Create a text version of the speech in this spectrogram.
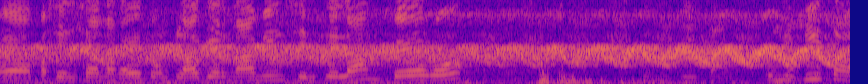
Kaya pasensya na kayo itong vlogger namin. Simple lang, pero Kumikita. kumikita.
